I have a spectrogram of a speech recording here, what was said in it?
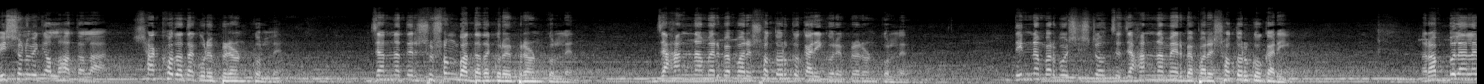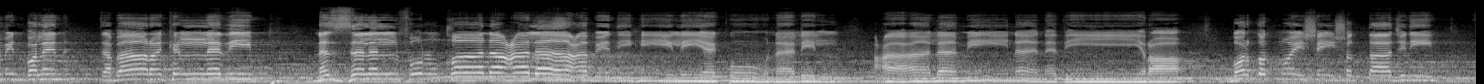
বিশ্বনবীকে আল্লাহ তালা সাক্ষ্যদাতা করে প্রেরণ করলেন জান্নাতের সুসংবাদদাতা করে প্রেরণ করলেন জাহান্নামের ব্যাপারে সতর্ককারী করে প্রেরণ করলেন তিন নম্বর বৈশিষ্ট্য হচ্ছে জাহান্নামের ব্যাপারে সতর্ককারী রব্বুল আলমিন বলেন তাবারাকাল্লাযী نزل الفرقان على عبده ليكون للعالمين نذيرا বরকতময় সেই সত্তা যিনি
